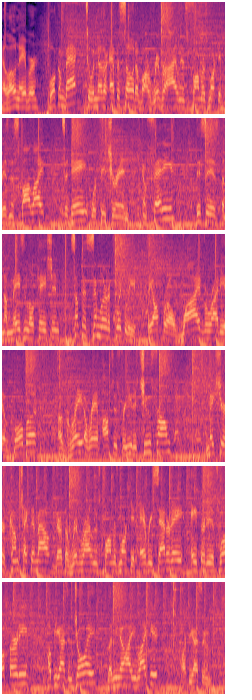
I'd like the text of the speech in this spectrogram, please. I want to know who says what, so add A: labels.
A: Hello neighbor. Welcome back to another episode of our River Islands Farmers Market Business Spotlight. Today we're featuring Confetti. This is an amazing location, something similar to Quickly. They offer a wide variety of boba, a great array of options for you to choose from. Make sure to come check them out. They're at the River Islands Farmers Market every Saturday, 8.30 to 12.30. Hope you guys enjoy. Let me know how you like it. Talk to you guys soon.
